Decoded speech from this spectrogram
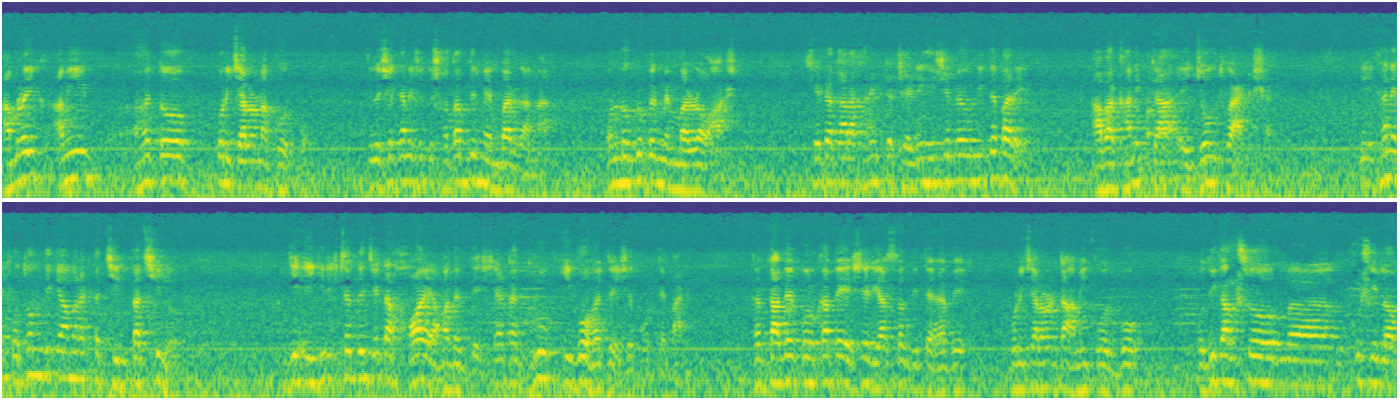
আমরাই, আমি হয়তো পরিচালনা করব, কিন্তু সেখানে শুধু শতাব্দীর মেম্বাররা না, অন্য গ্রুপের মেম্বাররাও আসবে। সেটা তারা খানিকটা ট্রেনিং হিসেবেও নিতে পারে, আবার খানিকটা এই যৌথ অ্যাকশন এখানে প্রথম দিকে আমার একটা চিন্তা ছিল যে এই জিনিসটাতে যেটা হয় আমাদের দেশে, একটা গ্রুপ ইগো হয়তো এসে পড়তে পারে। কারণ তাদের কলকাতায় এসে রিহার্সাল দিতে হবে, পরিচালনাটা আমি করব। অধিকাংশ কুশীলক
